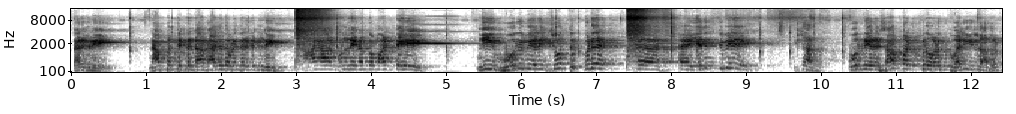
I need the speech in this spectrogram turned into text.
தருகிறேன். நாற்பத்தெட்டு நாள் ராஜதவணை தருகின்றேன். ஆனால் உன்னை நம்ப மாட்டேன். நீ ஒருவேளை சோத்து கூட அஹ், எதுக்குமே இல்லாதவன். ஒரு நேர சாப்பாடு கூட உனக்கு வழி இல்லாதவன்.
